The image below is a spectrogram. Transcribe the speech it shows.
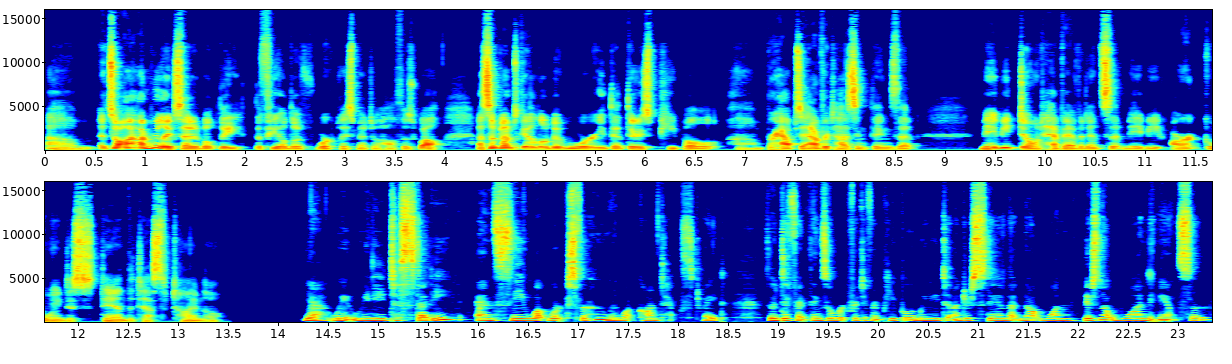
Um, and so I, am really excited about the the field of workplace mental health as well. I sometimes get a little bit worried that there's people um, perhaps advertising things that maybe don't have evidence that maybe aren't going to stand the test of time though. Yeah, we, we need to study and see what works for whom in what context, right? So different things will work for different people, and we need to understand that not one there's not one answer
